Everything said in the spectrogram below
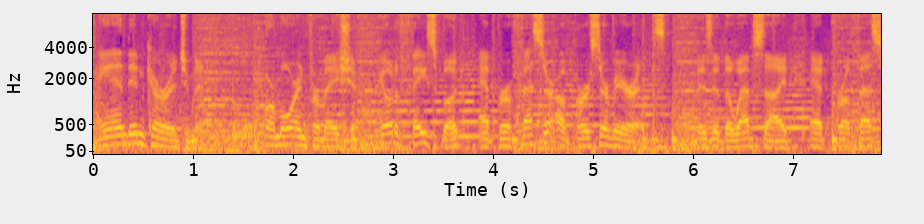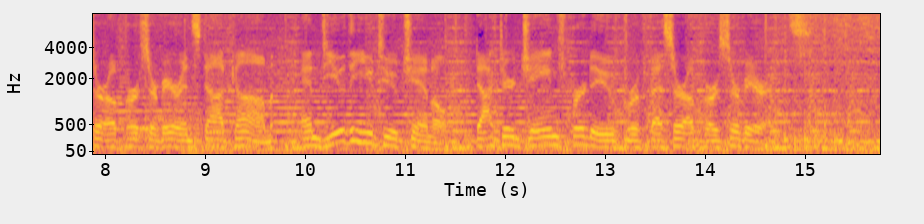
and encouragement. For more information, go to Facebook at Professor of Perseverance. Visit the website at professorofperseverance.com and view the YouTube channel, Dr. James Perdue, Professor of Perseverance.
